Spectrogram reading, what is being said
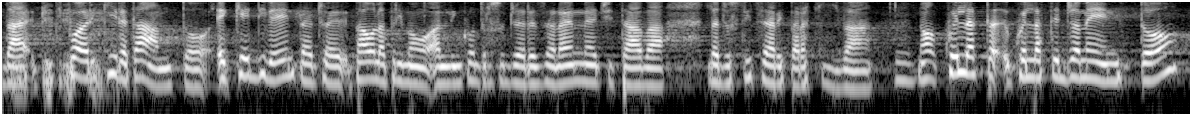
da, che ti, può arricchire tanto e che diventa, cioè Paola prima all'incontro su Gerusalemme citava la giustizia riparativa, mm. no? Quell'att- quell'atteggiamento,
